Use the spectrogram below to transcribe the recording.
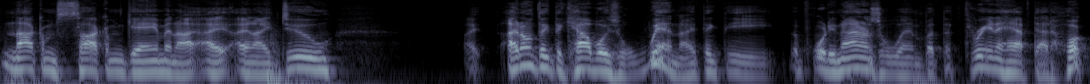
knock 'em, sock 'em game, and I, I and I do. I, I don't think the Cowboys will win. I think the the 49ers will win, but the three and a half that hook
